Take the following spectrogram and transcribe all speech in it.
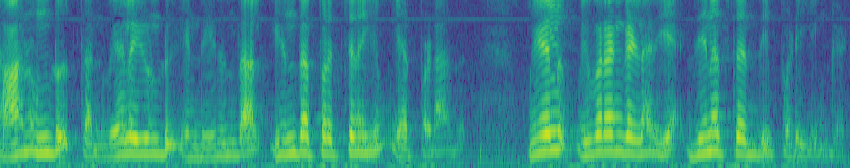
தானுண்டு தன் வேலையுண்டு என்று இருந்தால் எந்த பிரச்சனையும் ஏற்படாது. மேலும் விவரங்கள் அறிய தினத்தந்தி படியுங்கள்.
